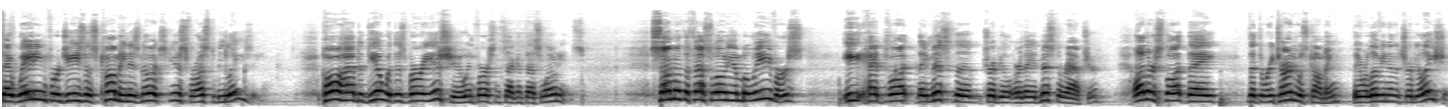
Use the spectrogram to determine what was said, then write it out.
that waiting for Jesus' coming is no excuse for us to be lazy. Paul had to deal with this very issue in 1st and 2nd Thessalonians. Some of the Thessalonian believers had thought they missed the tribul or they had missed the rapture. Others thought they that the return was coming. They were living in the tribulation.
